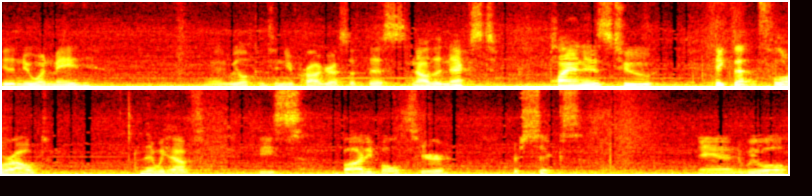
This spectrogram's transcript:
get a new one made, and we'll continue progress with this. Now the next plan is to take that floor out, and then we have these body bolts here. There's six, and we will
